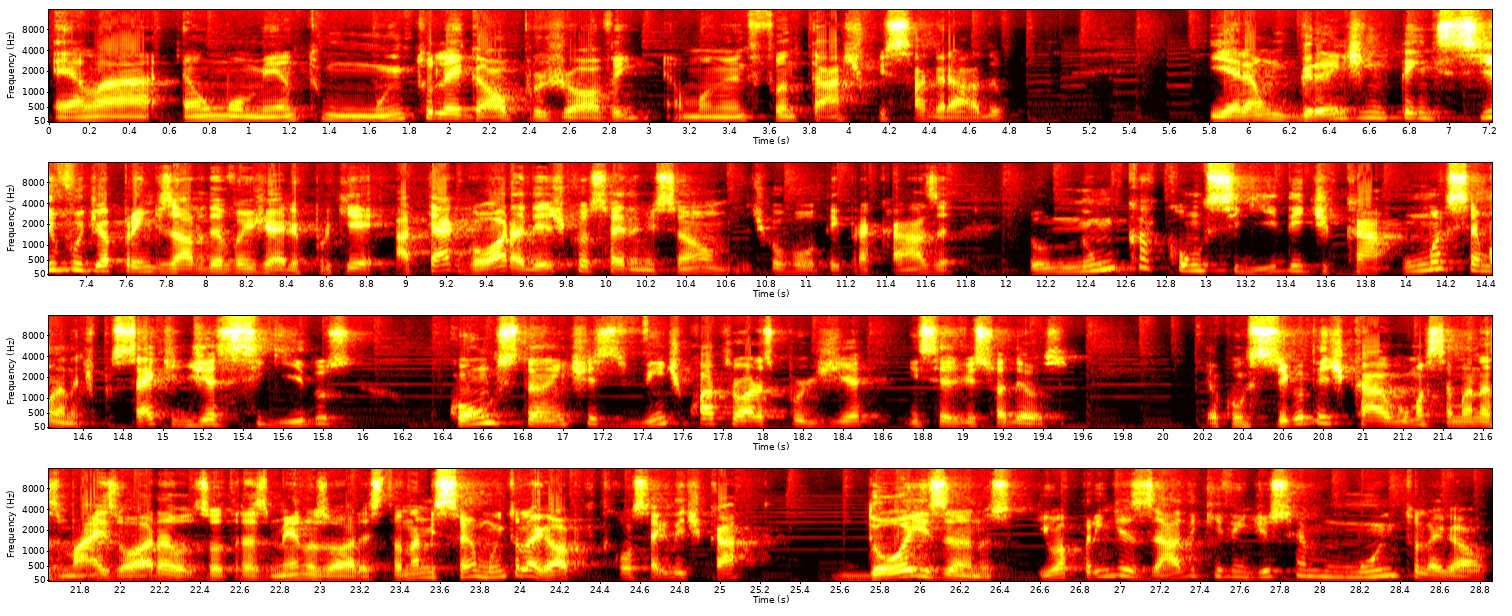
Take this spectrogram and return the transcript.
ela é um momento muito legal para o jovem, é um momento fantástico e sagrado. E ela é um grande intensivo de aprendizado do evangelho, porque até agora, desde que eu saí da missão, desde que eu voltei para casa, eu nunca consegui dedicar uma semana, tipo, sete dias seguidos, constantes, 24 horas por dia em serviço a Deus. Eu consigo dedicar algumas semanas mais horas, outras menos horas. Então na missão é muito legal, porque tu consegue dedicar dois anos. E o aprendizado que vem disso é muito legal.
